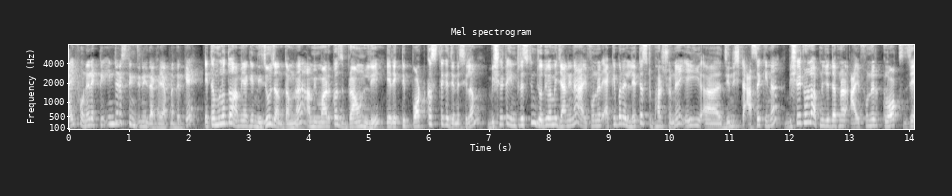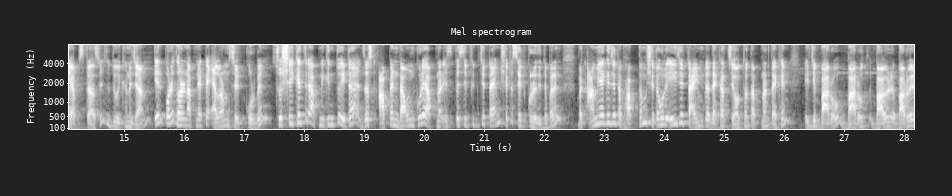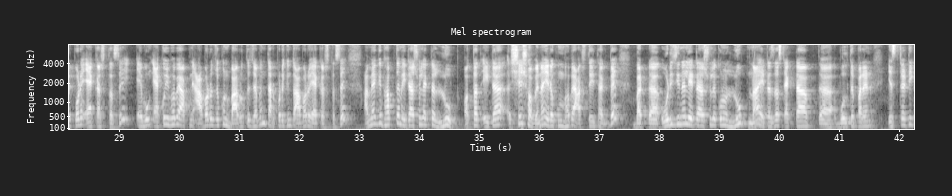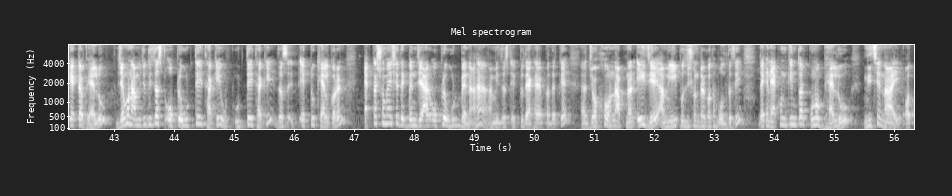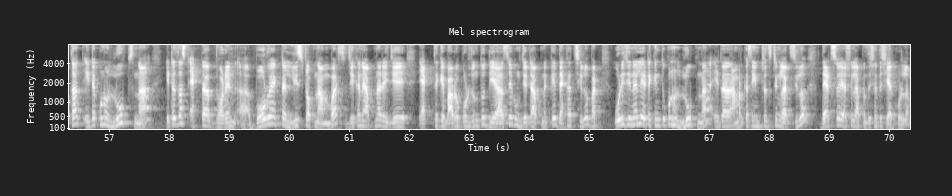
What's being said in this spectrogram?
আইফোনের একটি ইন্টারেস্টিং জিনিস দেখাই আপনাদেরকে। এটা মূলত আমি আগে নিজেও জানতাম না, আমি মার্কাস ব্রাউনলি এর একটি পডকাস্ট থেকে জেনেছিলাম। বিষয়টা ইন্টারেস্টিং যদিও আমি জানি না আইফোনের একেবারে লেটেস্ট ভার্সনে এই জিনিসটা আছে কিনা। বিষয়টা হলো, আপনি যদি আপনার আইফোনের ক্লকস যে অ্যাপসটা আছে, যদি ওইখানে যান, এরপরে ধরেন আপনি একটা অ্যালার্ম সেট করবেন। সো সেই ক্ষেত্রে আপনি কিন্তু এটা জাস্ট আপ অ্যান্ড ডাউন করে আপনার স্পেসিফিক যে টাইম সেটা সেট করে দিতে পারেন। বাট আমি আগে যেটা ভাবতাম, সেটা হলো এই যে টাইমটা দেখাচ্ছে, অর্থাৎ আপনার দেখেন, এই যে বারো বারো বারো এর পরে এক আসতেছে এবং একইভাবে আপনি আবারও যখন বারোতে যাবেন, তারপরে কিন্তু আবারও এক আসতেছে। আমি আগে ভাবতাম এটা আসলে একটা লুপ, অর্থাৎ এটা শেষ হবে না, এরকমভাবে আসতেই থাকবে। বাট অরিজিনালি এটা আসলে কোনো লুপ না, এটা জাস্ট একটা বলতে পারেন স্ট্যাটিক একটা ভ্যালু যেমন আমি যদি জাস্ট ওপরে উঠতেই থাকি উঠতেই থাকি জাস্ট একটু খেয়াল করেন, একটা সময় এসে দেখবেন যে আর ওপরে উঠবে না হ্যাঁ? আমি জাস্ট একটু দেখাই আপনাদেরকে। যখন আপনার এই যে আমি এই পজিশনটার কথা বলতেছি, দেখেন এখন কিন্তু আর কোনো ভ্যালু নিচে নাই, অর্থাৎ এটা কোনো লুপস না, এটা জাস্ট একটা ধরেন বড় একটা লিস্ট অফ নাম্বারস যেখানে আপনার এই যে এক থেকে বারো পর্যন্ত দেওয়া আছে এবং যেটা আপনাকে দেখাচ্ছিল বাট অরিজিনালি এটা কিন্তু কোনো লুপ না, এটা আমার কাছে ইন্টারেস্টিং লাগছিল দ্যাটস ওয়াই আসলে আপনাদের সাথে শেয়ার করলাম।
